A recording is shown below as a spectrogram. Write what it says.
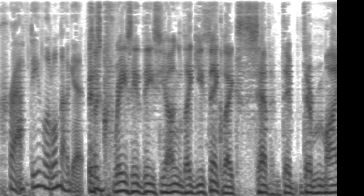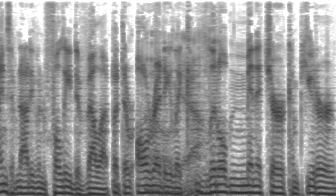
Crafty little nugget. It's crazy. These young, like you think, like seven, they, their minds have not even fully developed, but they're already oh, like little miniature computer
